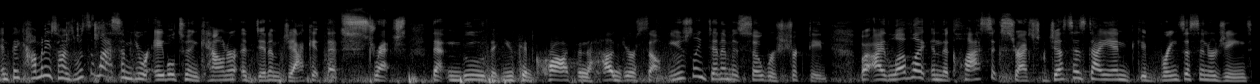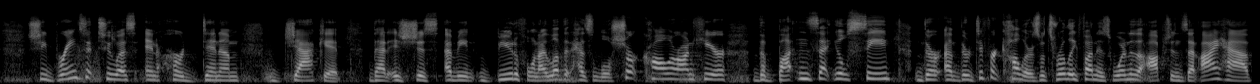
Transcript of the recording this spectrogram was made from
And think how many times, when's the last time you were able to encounter a denim jacket that stretched, that moved, that you could cross and hug yourself? Usually denim is so restricting, but I love like in the classic stretch, just as Diane brings us in her jeans, she brings it to us in her denim jacket that is just, I mean, beautiful. And I love that it has a little shirt collar on here. The buttons that you'll see, they're, uh, they're different colors. What's really fun is one of the options that I have,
